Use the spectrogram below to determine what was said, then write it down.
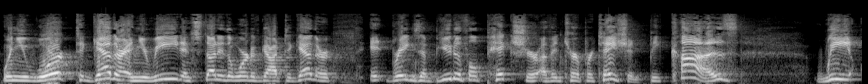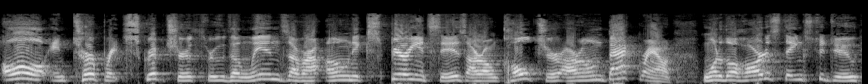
When you work together and you read and study the Word of God together, it brings a beautiful picture of interpretation because we all interpret scripture through the lens of our own experiences, our own culture, our own background. One of the hardest things to do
